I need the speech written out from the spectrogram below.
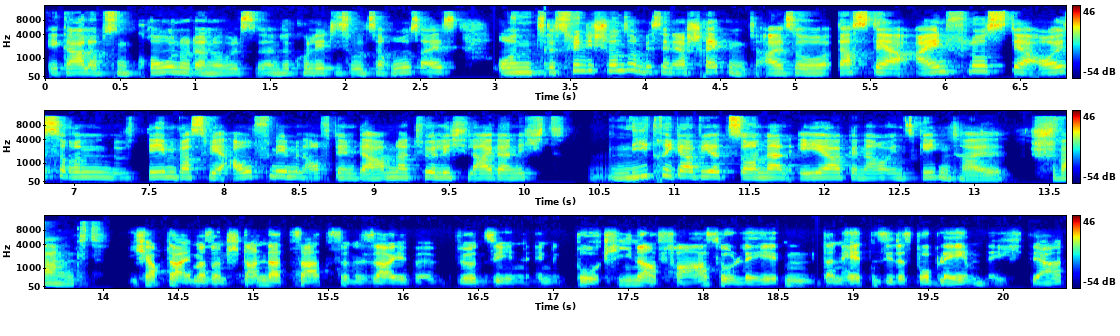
egal ob es ein Crohn oder eine, eine Colitis ulcerosa ist. Und das finde ich schon so ein bisschen erschreckend. Also, dass der Einfluss der äußeren, dem, was wir aufnehmen, Volumen auf den Darm natürlich leider nicht niedriger wird, sondern eher genau ins Gegenteil schwankt ich habe da immer so einen Standardsatz und ich sage, würden Sie in, in, Burkina Faso leben, dann hätten Sie das Problem nicht, ja,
